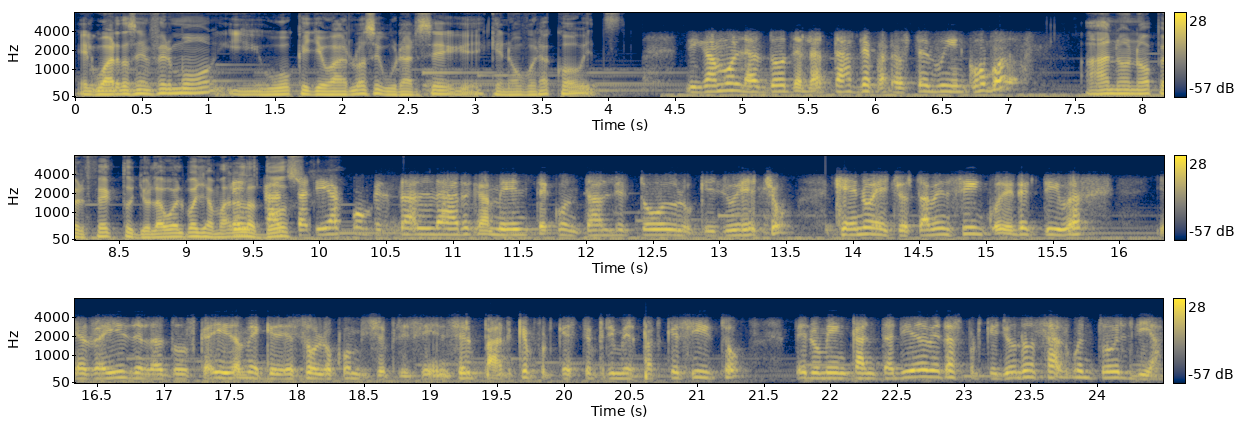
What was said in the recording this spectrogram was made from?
El guarda se enfermó y hubo que llevarlo a asegurarse que no fuera COVID. Digamos las dos de la tarde para usted muy incómodo. Ah, no, no, perfecto. Yo la vuelvo a llamar a las dos. Me encantaría conversar largamente, contarle todo lo que yo he hecho. ¿Qué no he hecho? Estaba en cinco directivas y a raíz de las dos caídas me quedé solo con vicepresidencia del parque porque este primer parquecito pero me encantaría de veras porque yo no salgo en todo el día.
